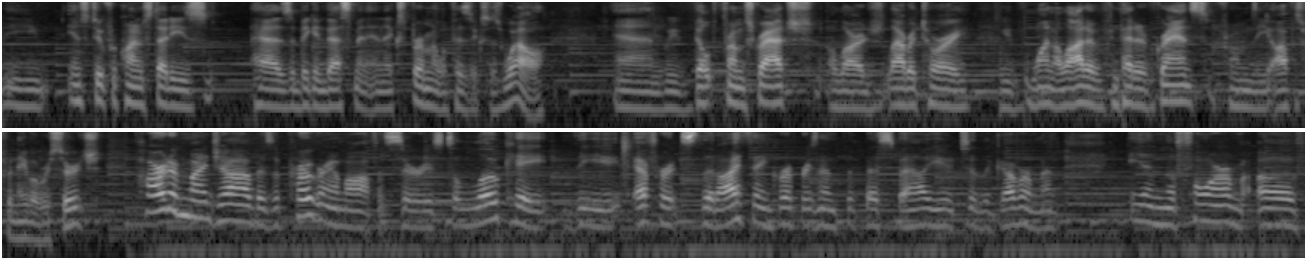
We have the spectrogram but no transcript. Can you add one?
The Institute for Quantum Studies has a big investment in experimental physics as well. And we've built from scratch a large laboratory. We've won a lot of competitive grants from the Office for Naval Research. Part of my job as a program officer is to locate the efforts that I think represent the best value to the government in the form of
